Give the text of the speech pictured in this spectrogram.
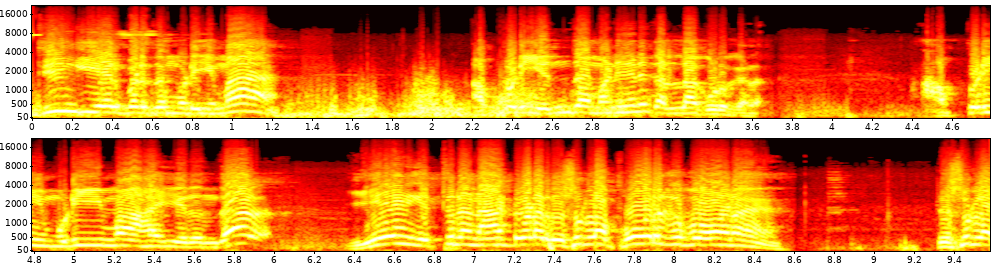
தீங்கு ஏற்படுத்த முடியுமா? அப்படி எந்த மனிதனுக்கு அல்லா கொடுக்கல. அப்படி முடியுமாக இருந்தால் ஏன் எத்தனை நாட்டோட ரிசுல்லா போருக்கு போகணும்? ரிசுல்லா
